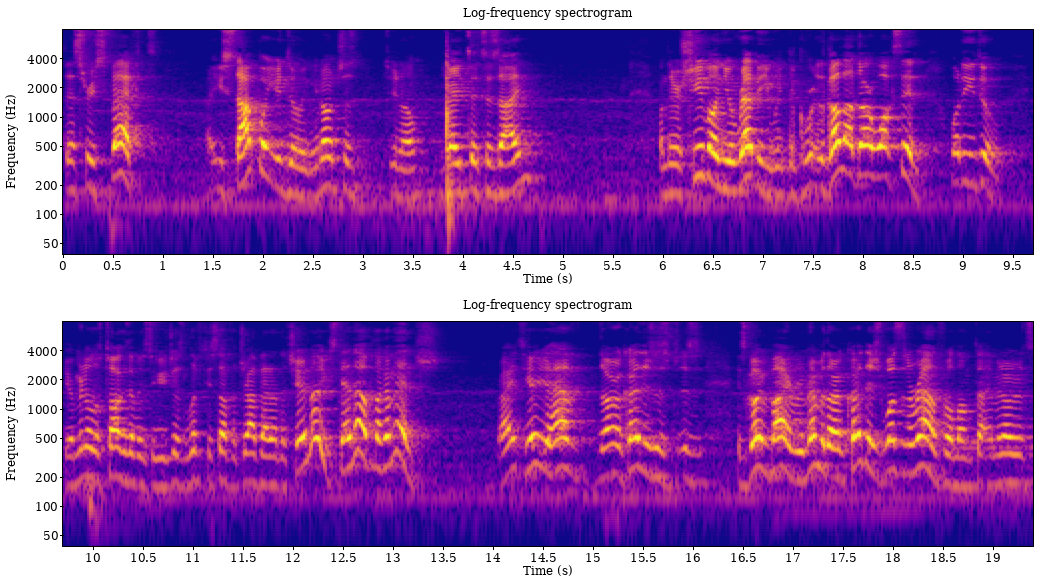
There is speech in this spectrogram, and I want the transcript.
disrespect. Uh, You stop what you're doing. You don't just you know to zayin. When the yeshiva and your rebbe, the, the Gadol HaDor walks in, what do you do? You're in the middle of talking to somebody, so you just lift yourself and drop out of the chair. No, you stand up like a mensch. Right here, you have the Aron Kodesh is, is, is going by. Remember, the Aron Kodesh wasn't around for a long time. In other words,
